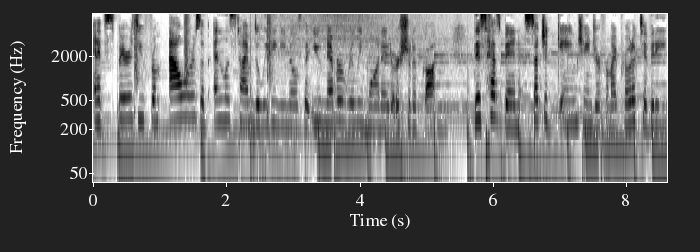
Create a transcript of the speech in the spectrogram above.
and it spares you from hours of endless time deleting emails that you never really wanted or should have gotten. This has been such a game changer for my productivity,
